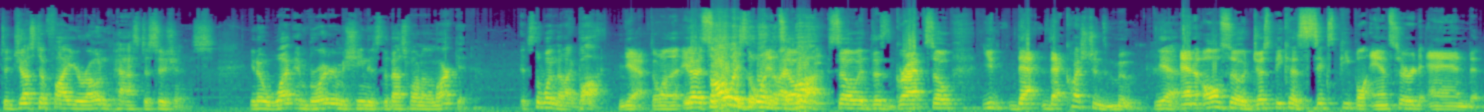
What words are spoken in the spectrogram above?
to justify your own past decisions. You know, what embroidery machine is the best one on the market? It's the one that I bought. Yeah, the one that Yeah, it's always the one that I always- bought. So it does grab. So you that that question's moot. Yeah. and also just because six people answered and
